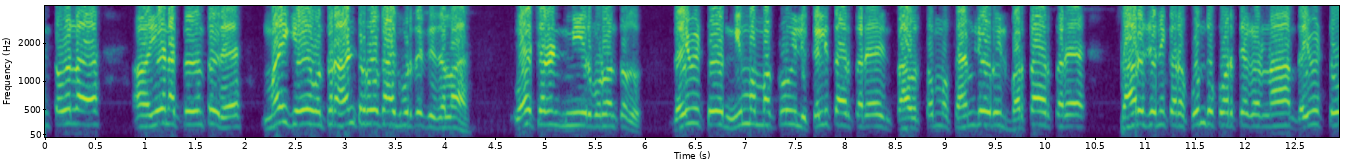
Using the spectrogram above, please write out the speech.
ಇಂಥವೆಲ್ಲ ಏನಾಗ್ತದೆ ಅಂತಂದ್ರೆ ಮೈಗೆ ಒಂಥರ ಅಂಟು ರೋಗ ಆಗ್ಬಿಡ್ತೈತಿ ಇದೆಲ್ಲ. ಒಳಚರಂಡಿ ನೀರು ಬರುವಂತದ್ದು ದಯವಿಟ್ಟು ನಿಮ್ಮ ಮಕ್ಕಳು ಇಲ್ಲಿ ಕಲಿತಾ ಇರ್ತಾರೆ. ತಮ್ಮ ಫ್ಯಾಮಿಲಿಯವರು ಇಲ್ಲಿ ಬರ್ತಾ ಇರ್ತಾರೆ. ಸಾರ್ವಜನಿಕರ ಕುಂದು ಕೊರತೆಗಳನ್ನ ದಯವಿಟ್ಟು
